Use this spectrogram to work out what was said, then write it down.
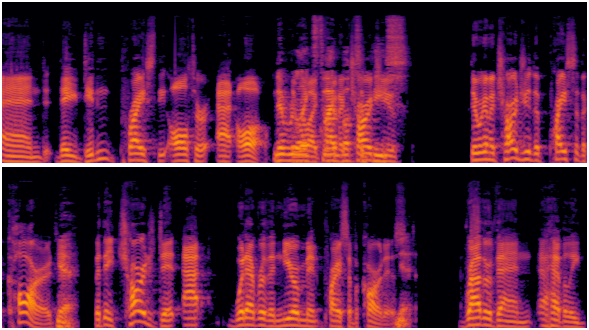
and they didn't price the altar at all. They were like, "We're five gonna a charge you. They were going to charge you the price of the card, Yeah. but they charged it at whatever the near mint price of a card is. Yeah. Rather than a heavily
